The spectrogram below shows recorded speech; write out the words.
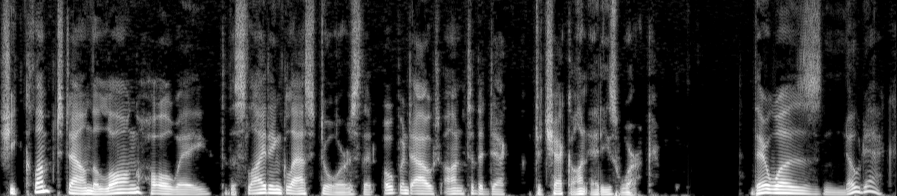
she clumped down the long hallway to the sliding glass doors that opened out onto the deck to check on Eddie's work. There was no deck.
